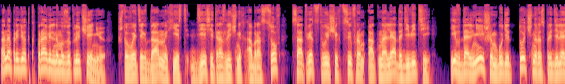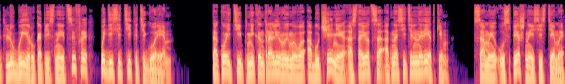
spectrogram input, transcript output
она придет к правильному заключению, что в этих данных есть 10 различных образцов, соответствующих цифрам от 0 до 9, и в дальнейшем будет точно распределять любые рукописные цифры по 10 категориям. Такой тип неконтролируемого обучения остается относительно редким. Самые успешные системы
